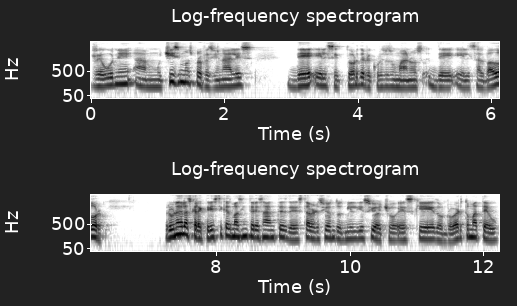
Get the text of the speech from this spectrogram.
reúne a muchísimos profesionales del sector de recursos humanos de El Salvador. Pero una de las características más interesantes de esta versión 2018 es que don Roberto Mateu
